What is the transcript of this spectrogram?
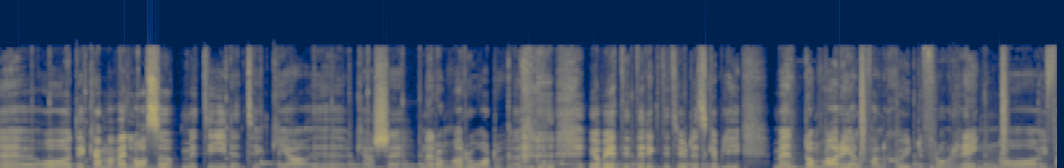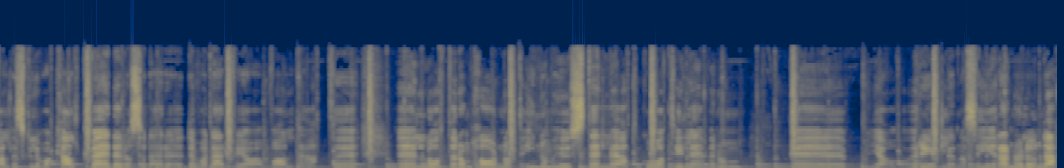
eh, och det kan man väl låsa upp med tiden tänker jag kanske när de har råd. jag vet inte riktigt hur det ska bli men de har i alla fall skydd från regn och ifall det skulle vara kallt väder och sådär. Det var därför jag valde att låta dem ha något inomhusställe att gå till även om ja, reglerna säger annorlunda.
